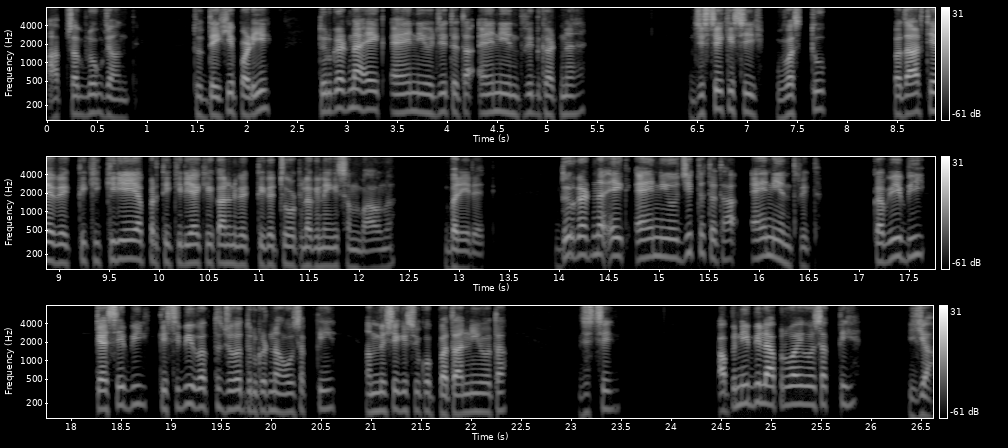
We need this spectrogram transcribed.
आप सब लोग जानते हैं। तो देखिए, पढ़िए। दुर्घटना एक अनियोजित तथा अनियंत्रित घटना है, जिससे किसी वस्तु, पदार्थ या व्यक्ति की क्रिया या प्रतिक्रिया के कारण व्यक्ति को चोट लगने की संभावना बनी रहती दुर्घटना एक अनियोजित तथा अनियंत्रित, कभी भी, कैसे भी, किसी भी वक्त जो है दुर्घटना हो सकती है। हमें से किसी को पता नहीं होता, जिससे अपनी भी लापरवाही हो सकती है या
